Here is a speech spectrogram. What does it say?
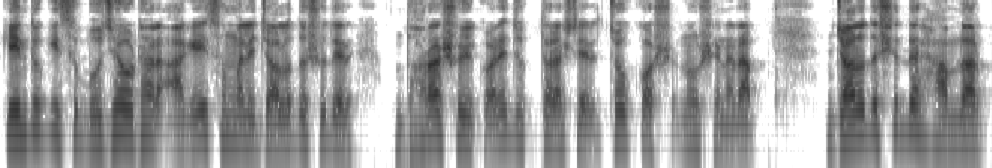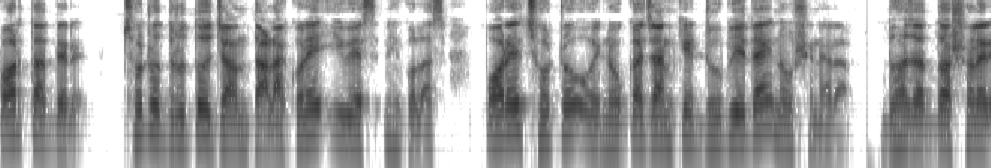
কিন্তু কিছু বুঝে ওঠার আগেই সোমালি জলদস্যুদের ধরাশয়ী করে যুক্তরাষ্ট্রের চৌকস নৌসেনারা। জলদস্যুদের হামলার পর তাদের ছোট দ্রুত যান তাড়া করে ইউএস নিকোলাস। পরে ছোট ওই নৌকাযানকে ডুবিয়ে দেয় নৌসেনারা। দু সালের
